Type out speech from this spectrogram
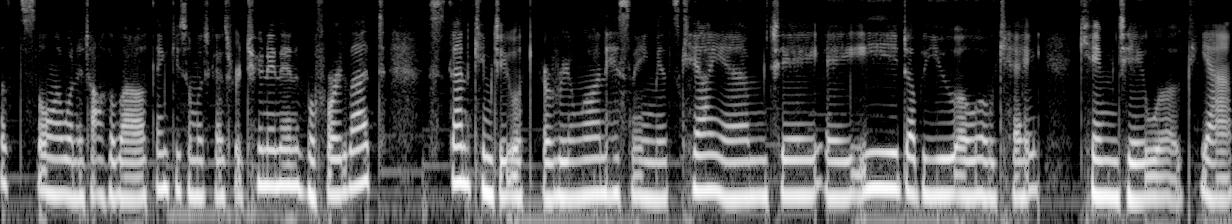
that's all I want to talk about. Thank you so much, guys, for tuning in. Before that, stand Kim Jae Wook, everyone. His name is K I M J A E W O O K. Kim Jae Wook. Yeah.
